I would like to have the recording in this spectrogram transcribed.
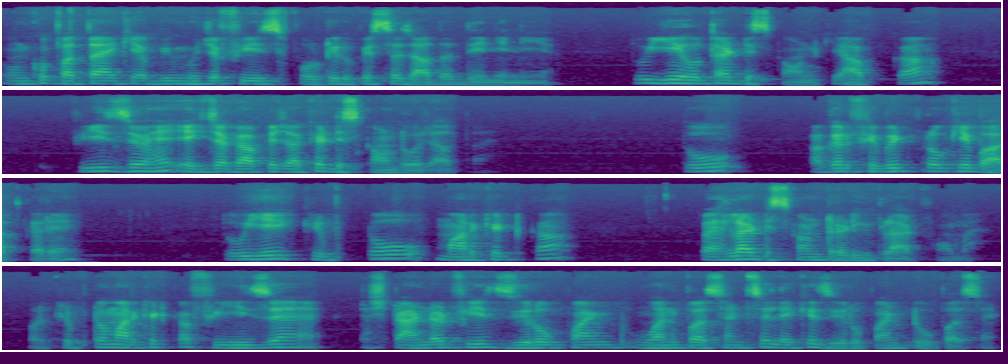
उनको पता है कि अभी मुझे फ़ीस फोर्टी रुपीज़ से ज़्यादा देनी नहीं है। तो ये होता है डिस्काउंट कि आपका फ़ीस जो है एक जगह पे जाके डिस्काउंट हो जाता है। तो अगर फिबिट प्रो की बात करें तो ये क्रिप्टो मार्केट का पहला डिस्काउंट ट्रेडिंग प्लेटफॉर्म है और क्रिप्टो मार्केट का फ़ीस है standard fee zero point one percent से लेके ज़ीरो पॉइंट टू परसेंट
